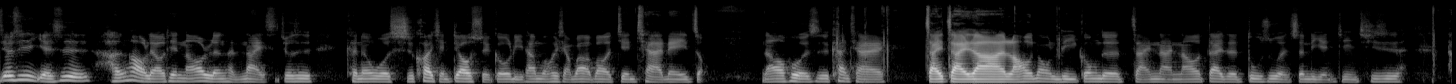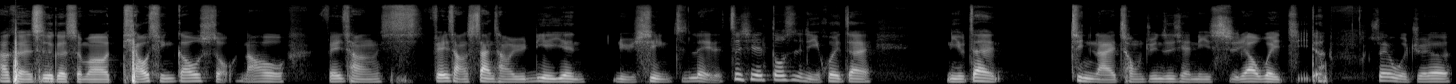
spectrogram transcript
就是也是很好聊天，然后人很 nice，就是可能我十块钱掉水沟里，他们会想办法帮我捡起来那一种，然后或者是看起来宅宅的，然后那种理工的宅男，然后戴着度数很深的眼镜，其实他可能是个什么调情高手，然后非常非常擅长于烈焰女性之类的，这些都是你会在你在进来从军之前你始料未及的，所以我觉得。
